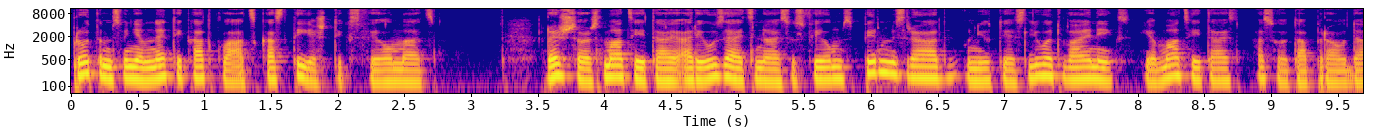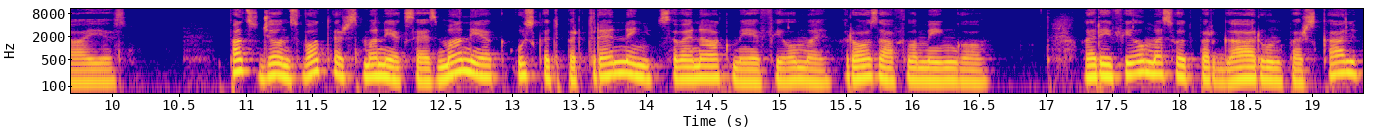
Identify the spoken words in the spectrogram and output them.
Protams, viņam netika atklāts, kas tieši tiks filmēts. Režisors mācītāju arī uzaicinājis uz filmas pirmizrādi un jūties ļoti vainīgs, jo mācītājs esot apraudājies. Pats Džons Voters, manieks aiz manieka, uzskata par treniņu savai nākamajai filmai Rozā Flamingo. Lai arī filma esot par gāru un par skaļu,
